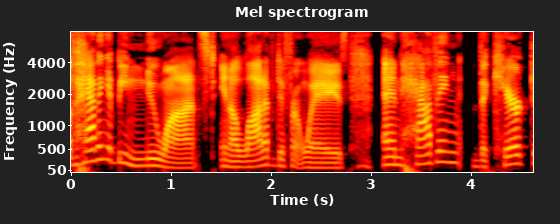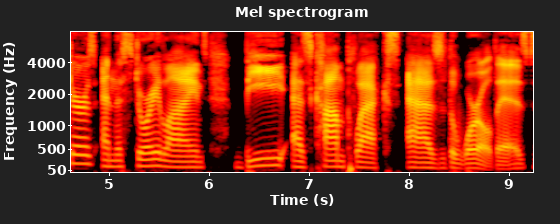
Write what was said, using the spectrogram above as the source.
of having it be nuanced in a lot of different ways and having the characters and the storylines be as complex as the world is.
